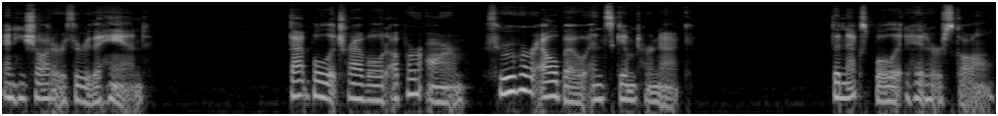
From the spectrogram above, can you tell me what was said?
and he shot her through the hand. That bullet traveled up her arm, through her elbow, and skimmed her neck. The next bullet hit her skull.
